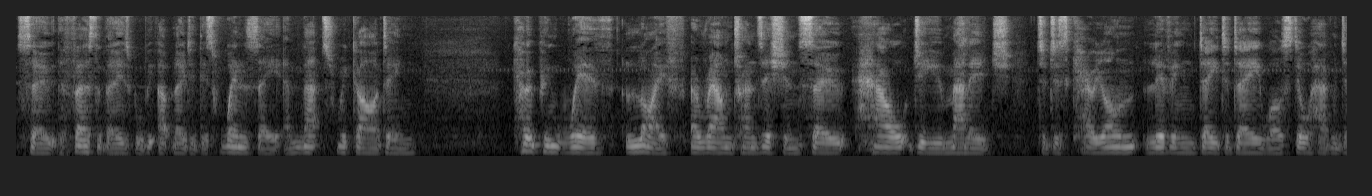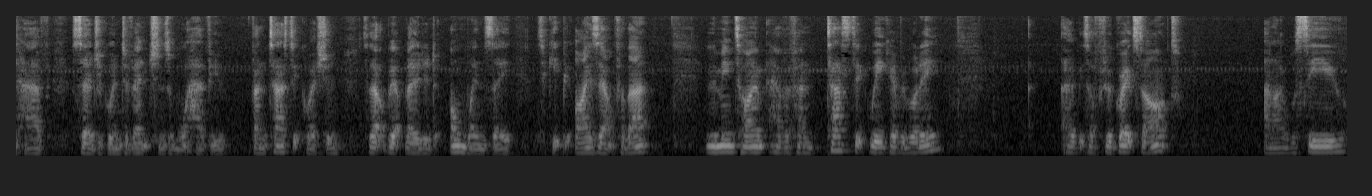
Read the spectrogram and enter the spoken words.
So the first of those will be uploaded this Wednesday and that's regarding coping with life around transition. So how do you manage to just carry on living day to day while still having to have surgical interventions and what have you? Fantastic question. So that will be uploaded on Wednesday, so keep your eyes out for that. In the meantime, have a fantastic week, everybody. I hope it's off to a great start, and I will see you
